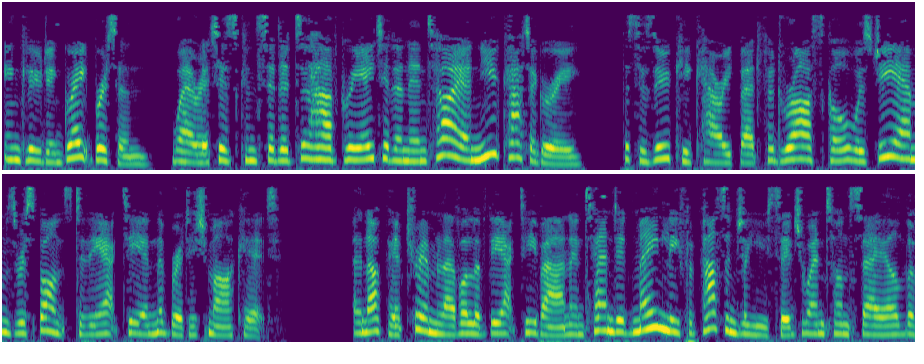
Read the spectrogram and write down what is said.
including Great Britain, where it is considered to have created an entire new category. The Suzuki Carry Bedford Rascal was GM's response to the Acty in the British market. An upper trim level of the Acty van intended mainly for passenger usage went on sale 1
